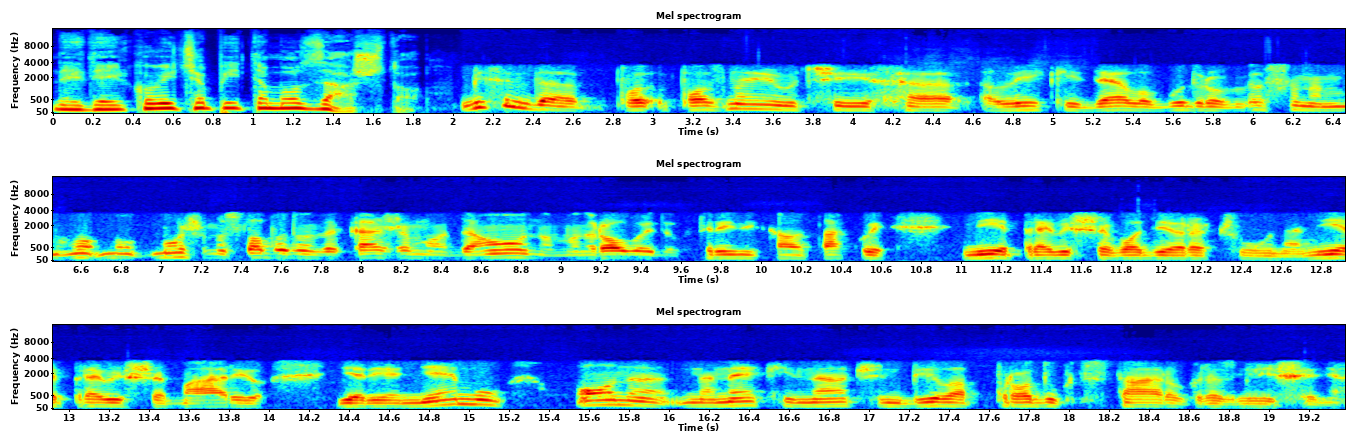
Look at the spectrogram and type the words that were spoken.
Nedeljkovića pitamo zašto. Mislim da po, poznajući uh, lik i delo Woodrow Wilsona mo, mo, možemo slobodno da kažemo da on o Monroevoj doktrini kao takvoj nije previše vodio računa, nije previše mario, jer je njemu ona na neki način bila produkt starog razmišljenja.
